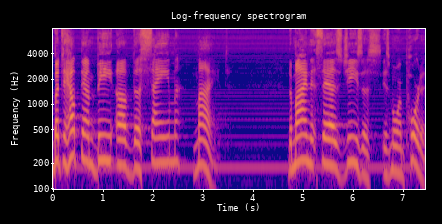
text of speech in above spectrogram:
but to help them be of the same mind. The mind that says Jesus is more important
